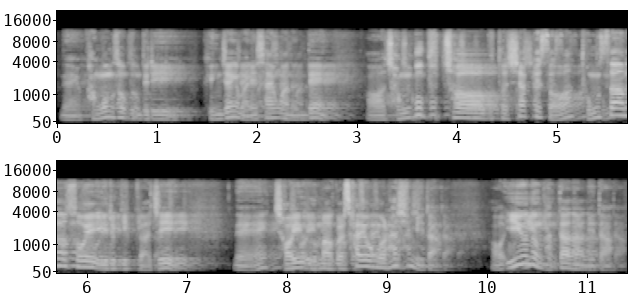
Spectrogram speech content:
네, 관공서 분들이 굉장히 많이 사용하는데 어, 정부 부처부터 시작해서 동사무소에 이르기까지 네, 저희 음악을 사용을 하십니다. 어, 이유는 간단합니다.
